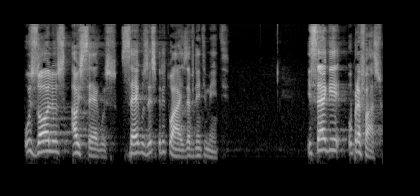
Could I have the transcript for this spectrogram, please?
os olhos aos cegos, cegos espirituais, evidentemente. E segue o prefácio.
